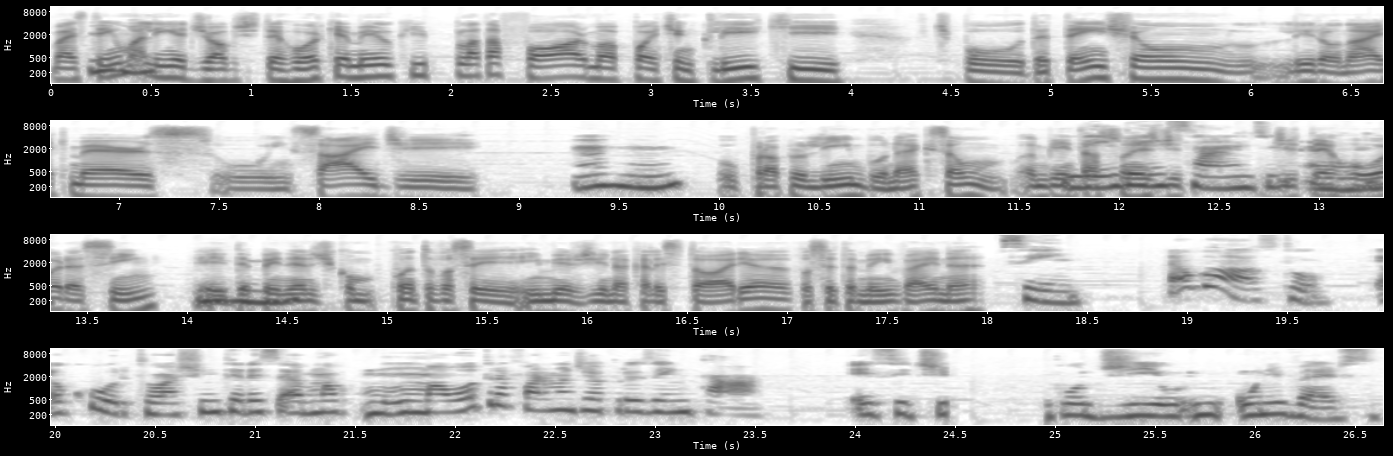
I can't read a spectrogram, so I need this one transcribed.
Mas tem uma Uhum. linha de jogos de terror que é meio que plataforma, point and click, tipo Detention, Little Nightmares, o Inside, Uhum. o próprio Limbo, né? Que são ambientações de, de é. terror, assim. E Uhum. dependendo de como, quanto você imergir naquela história, você também vai, né? Sim. Eu gosto. Eu curto. Eu acho interessante. É uma, uma outra forma de apresentar esse tipo de uni- universo.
